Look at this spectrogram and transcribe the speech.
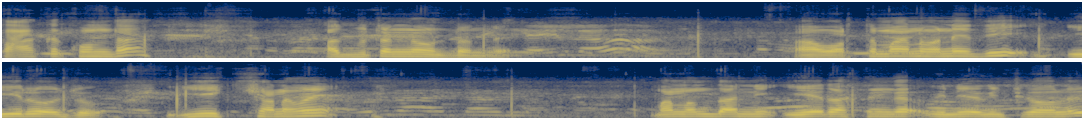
తాకకుండా అద్భుతంగా ఉంటుంది. ఆ వర్తమానం అనేది ఈరోజు ఈ క్షణమే మనం దాన్ని ఏ రకంగా వినియోగించుకోవాలి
